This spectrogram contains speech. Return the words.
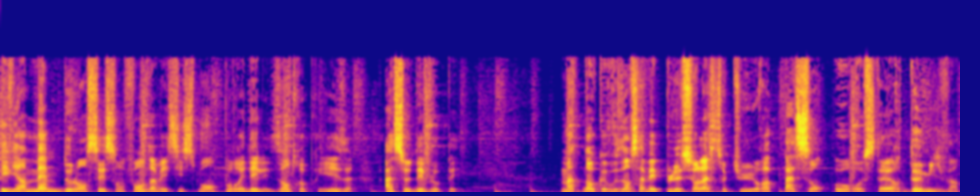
et vient même de lancer son fonds d'investissement pour aider les entreprises à se développer. Maintenant que vous en savez plus sur la structure, passons au roster 2020.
